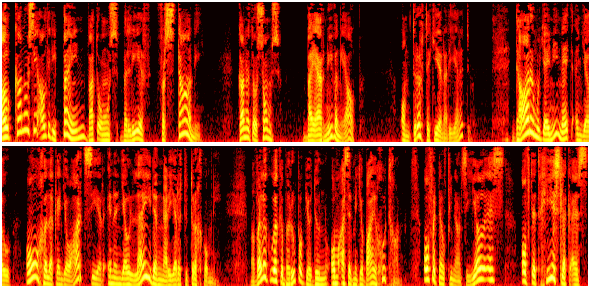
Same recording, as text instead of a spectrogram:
Al kan ons nie altyd die pyn wat ons beleef verstaan nie, kan dit ons soms by hernuwing help om terug te keer na die Here toe. Daarom moet jy nie net in jou ongeluk en jou hartseer en in jou lyding na die Here toe terugkom nie. Maar wil ek ook 'n beroep op jou doen om as dit met jou baie goed gaan, of dit nou finansiëel is of dit geestelik is,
